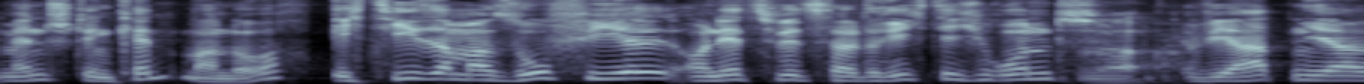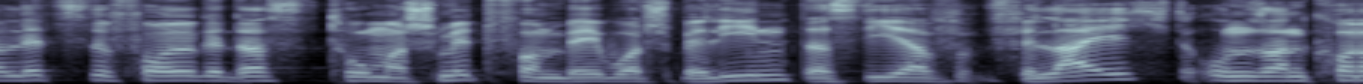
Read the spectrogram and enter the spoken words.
Mensch, den kennt man doch. Ich teaser mal so viel und jetzt wird's halt richtig rund. Ja. Wir hatten ja letzte Folge, dass Thomas Schmidt von Baywatch Berlin, dass die ja vielleicht unseren Content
